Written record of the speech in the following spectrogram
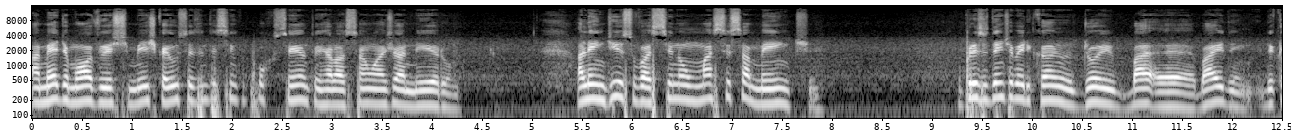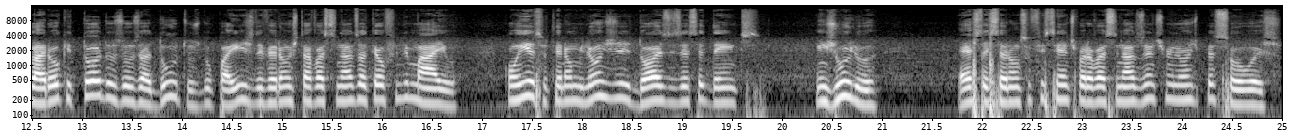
A média móvel este mês caiu 75% em relação a janeiro. Além disso, vacinam maciçamente. O presidente americano Joe eh, Biden declarou que todos os adultos do país deverão estar vacinados até o fim de maio. Com isso, terão milhões de doses excedentes. Em julho, estas serão suficientes para vacinar 200 milhões de pessoas.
